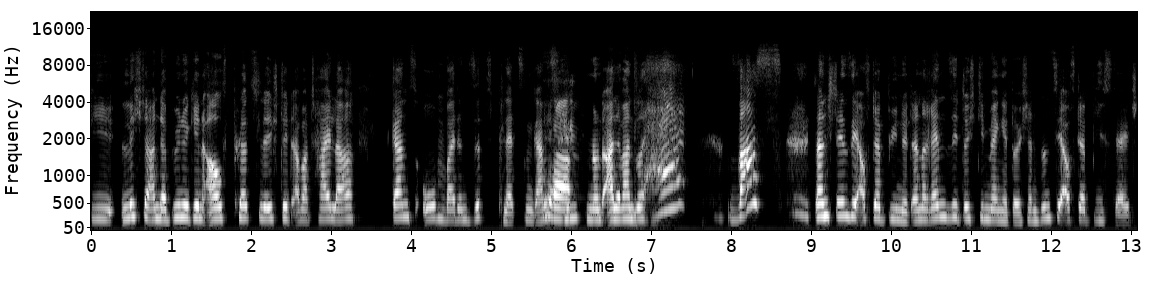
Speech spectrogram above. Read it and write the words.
die Lichter an der Bühne gehen auf. Plötzlich steht aber Tyler ganz oben bei den Sitzplätzen, ganz Ja. hinten und alle waren so, hä? Was? Dann stehen sie auf der Bühne, dann rennen sie durch die Menge durch, dann sind sie auf der B-Stage,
